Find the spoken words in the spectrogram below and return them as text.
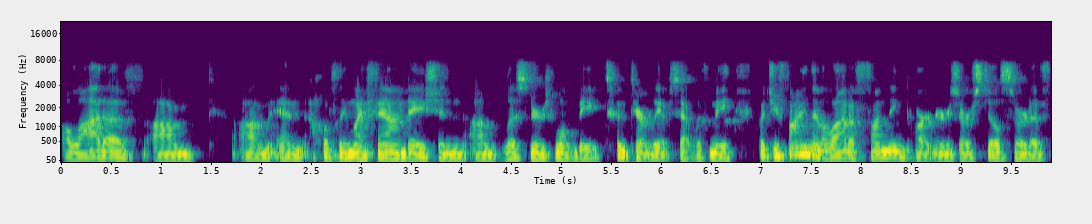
a lot of um, um, and hopefully my foundation um, listeners won't be too terribly upset with me, but you find that a lot of funding partners are still sort of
